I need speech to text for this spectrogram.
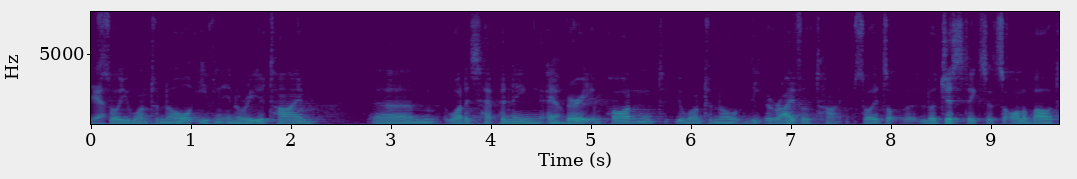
Yeah. So you want to know even in real time um, what is happening, and very important, you want to know the arrival time. So it's uh, logistics. It's all about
